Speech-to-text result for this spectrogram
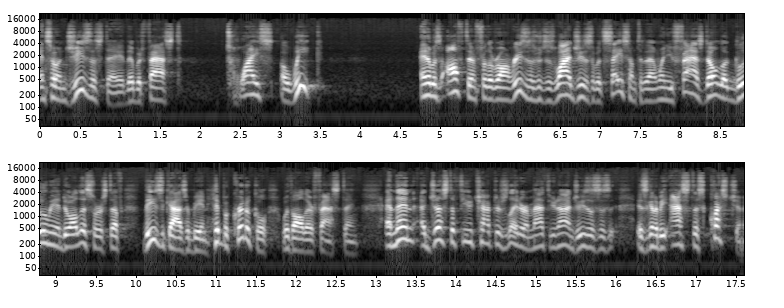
And so in Jesus' day, they would fast twice a week. And it was often for the wrong reasons, which is why Jesus would say something to them. When you fast, don't look gloomy and do all this sort of stuff. These guys are being hypocritical with all their fasting. And then, uh, just a few chapters later in Matthew 9, Jesus is, is going to be asked this question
